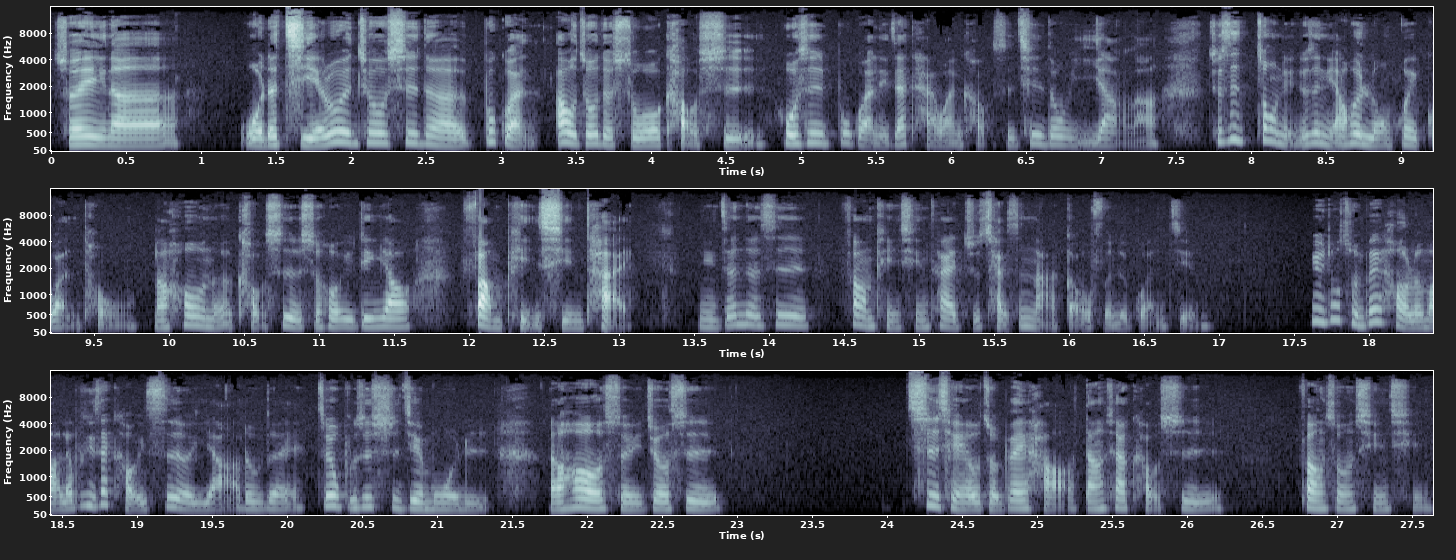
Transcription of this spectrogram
所以呢。我的结论就是呢，不管澳洲的所有考试，或是不管你在台湾考试，其实都一样啦。就是重点就是你要会融会贯通，然后呢，考试的时候一定要放平心态。你真的是放平心态，就才是拿高分的关键。因为都准备好了嘛，了不起再考一次而已啊，对不对？这又不是世界末日。然后所以就是事前有准备好，当下考试放松心情，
